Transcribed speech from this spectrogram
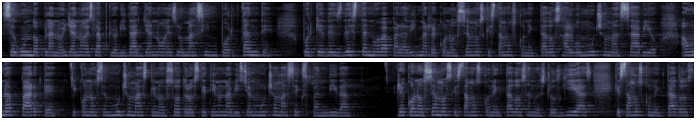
segundo plano, ya no es la prioridad, ya no es lo más importante, porque desde esta nueva paradigma reconocemos que estamos conectados a algo mucho más sabio, a una parte que conoce mucho más que nosotros, que tiene una visión mucho más expandida Reconocemos que estamos conectados a nuestros guías, que estamos conectados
